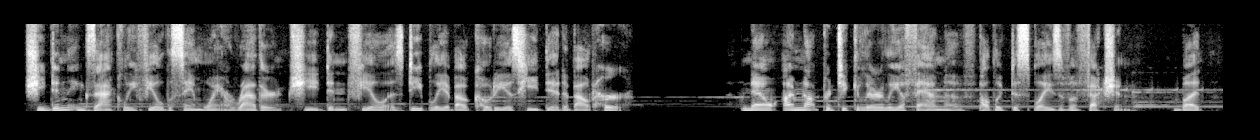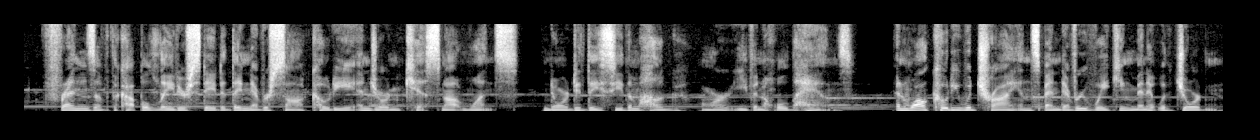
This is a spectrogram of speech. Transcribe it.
she didn't exactly feel the same way, or rather, she didn't feel as deeply about Cody as he did about her. Now, I'm not particularly a fan of public displays of affection, but friends of the couple later stated they never saw Cody and Jordan kiss not once, nor did they see them hug or even hold hands. And while Cody would try and spend every waking minute with Jordan,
